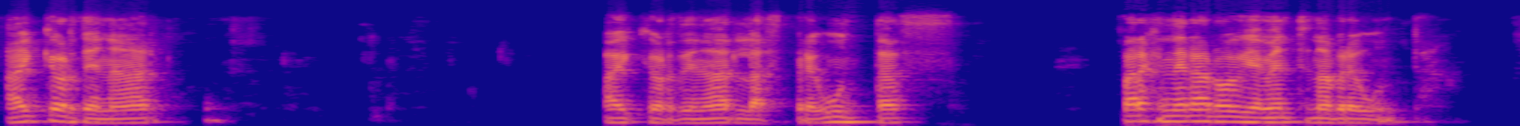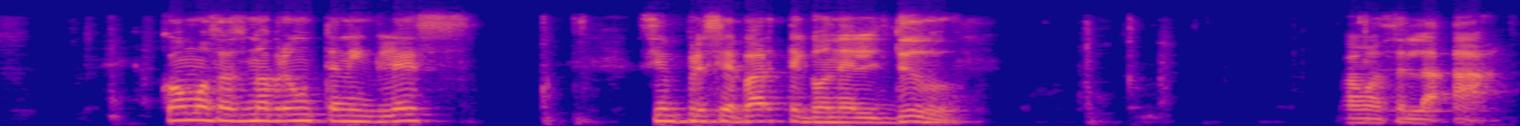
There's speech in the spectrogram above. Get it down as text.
hay que ordenar, hay que ordenar las preguntas para generar obviamente una pregunta. ¿Cómo se hace una pregunta en inglés? Siempre se parte con el do. Vamos a hacer la A.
